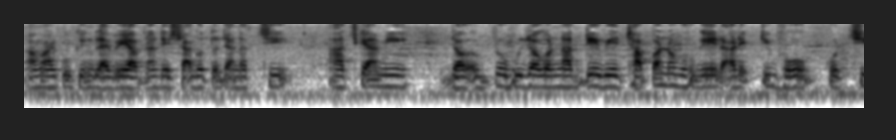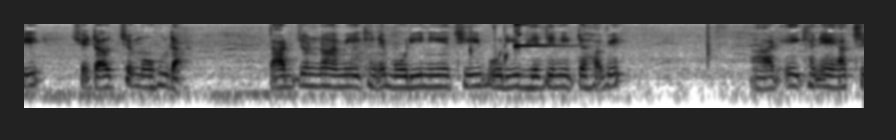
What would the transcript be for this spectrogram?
আমার কুকিং ল্যাবে আপনাদের স্বাগত জানাচ্ছি। আজকে আমি প্রভু জগন্নাথ দেবের ছাপ্পান্ন ভোগের আরেকটি ভোগ করছি। সেটা হচ্ছে মহুরা। তার জন্য আমি এখানে বড়ি নিয়েছি। বড়ি ভেজে নিতে হবে। আর এইখানে আছে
